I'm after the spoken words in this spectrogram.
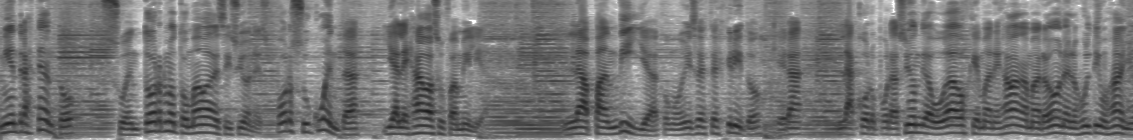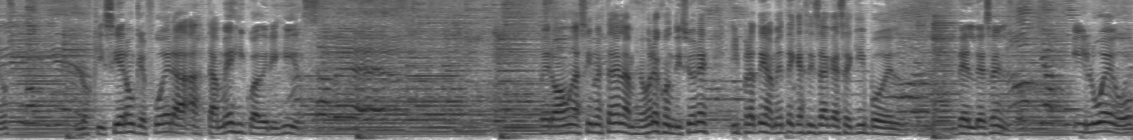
Mientras tanto, su entorno tomaba decisiones por su cuenta y alejaba a su familia. La pandilla, como dice este escrito, que era la corporación de abogados que manejaban a Maradona en los últimos años, los quisieron que fuera hasta México a dirigir. Pero aún así no está en las mejores condiciones y prácticamente casi saca ese equipo del, del descenso. Y luego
